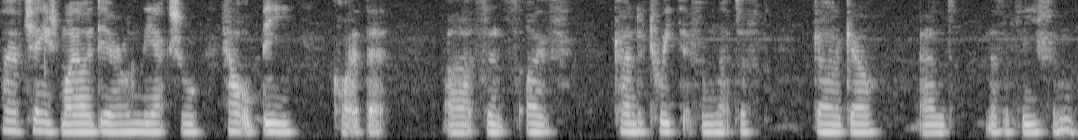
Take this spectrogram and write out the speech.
I have changed my idea on the actual how it will be quite a bit uh, since I've kind of tweaked it from that just guy and a girl, and there's a thief, and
